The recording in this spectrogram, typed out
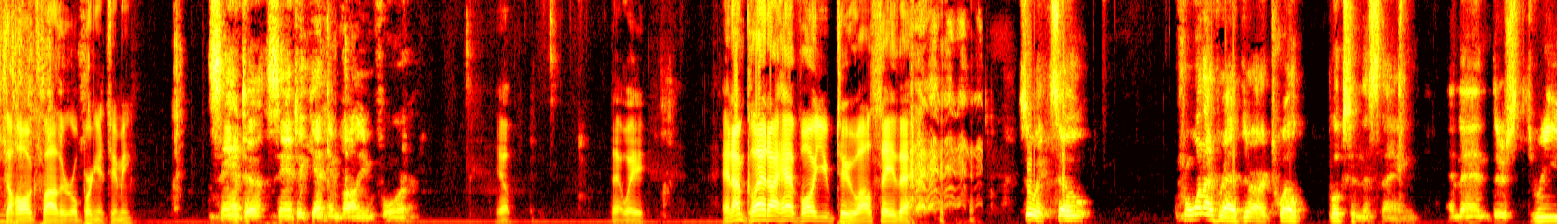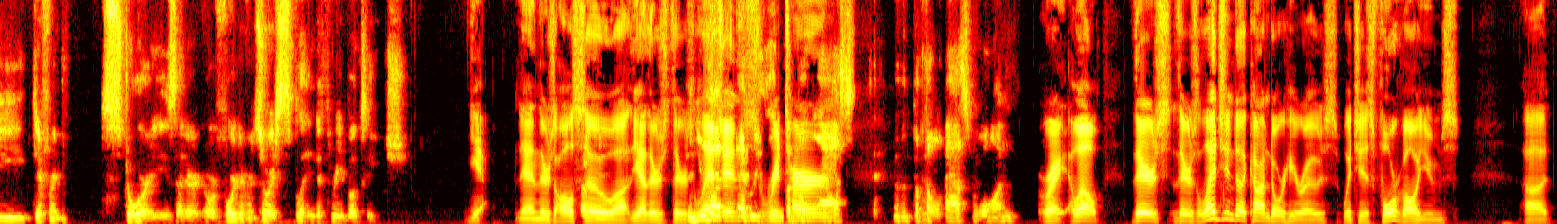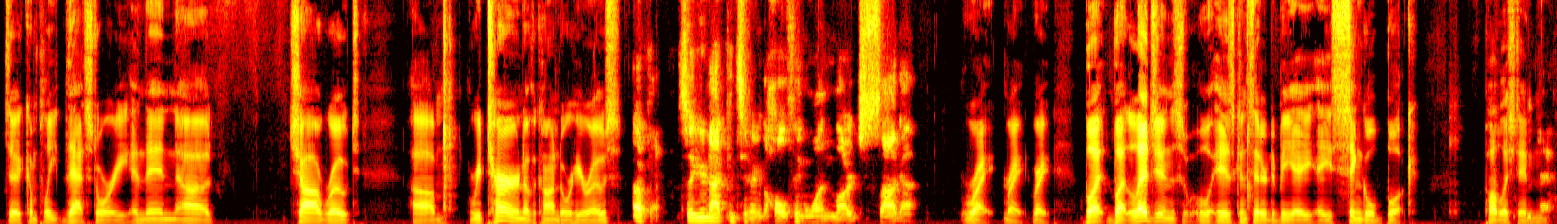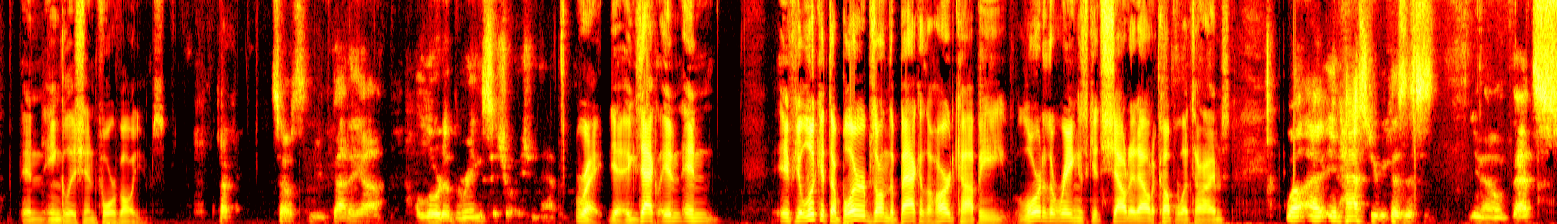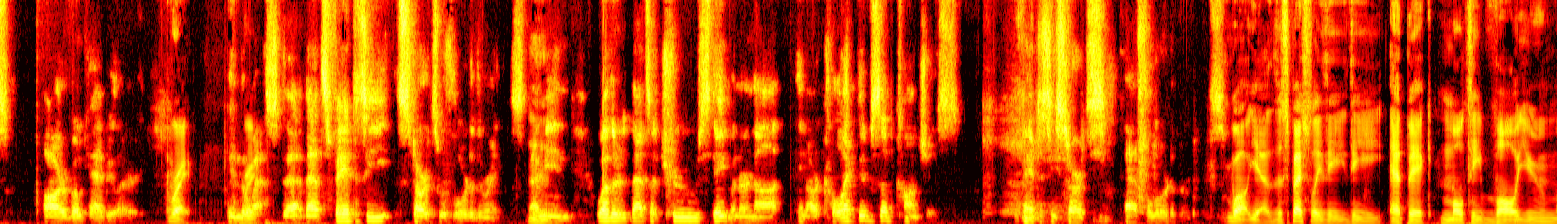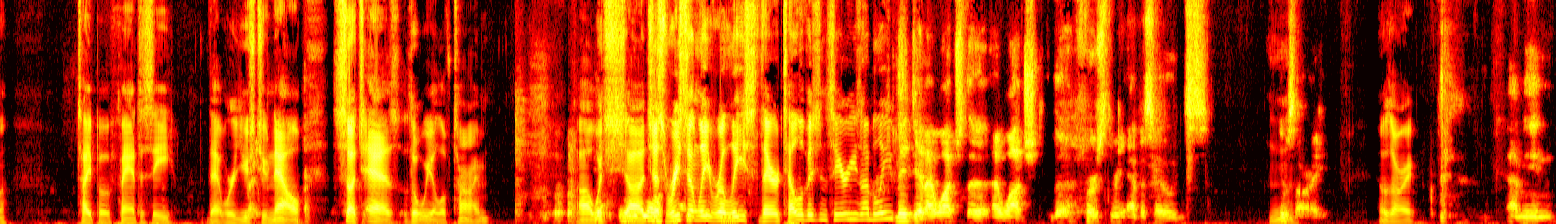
the Hogfather will bring it to me. Santa, Santa, get him volume four. Yep, that way. And I'm glad I have volume two. I'll say that. So wait, so from what I've read, there are twelve books in this thing, and then there's three different stories that are, or four different stories split into three books each. yeah. And there's also uh, yeah, there's there's And Legends Return. but the last, but the last one. Right. Well, there's there's Legend of the Condor Heroes, which is four volumes uh, to complete that story, and then uh, Cha wrote um, Return of the Condor Heroes. Okay, so you're not considering the whole thing one large saga. Right. Right. Right. But but Legends is considered to be a, a single book published in in English in four volumes. Okay, so you've got a uh, a Lord of the Rings situation happening. Right. Yeah, exactly. And and if you look at the blurbs on the back of the hard copy, Lord of the Rings gets shouted out a couple of times. Well, I, it has to because this, you know, that's our vocabulary. Right. In the Right. West. That that's fantasy starts with Lord of the Rings. I Mhm. mean, whether that's a true statement or not, in our collective subconscious, fantasy starts at the Lord of the Rings. Well, yeah, especially the the epic multi-volume type of fantasy that we're used Right. to now, such as The Wheel of Time, uh, which uh, just recently released their television series, I believe. They did. I watched the I watched the first three episodes. Mm, It was all right. it was all right. I mean,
